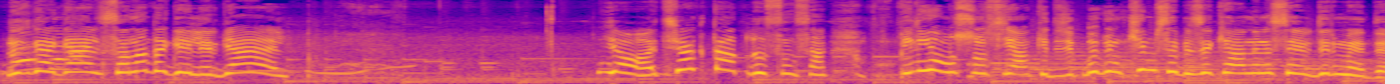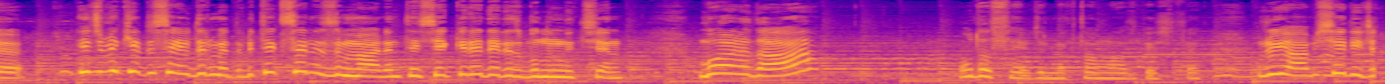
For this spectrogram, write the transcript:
Rüzgar gel sana da gelir gel. Ya çok tatlısın sen. Biliyor musun siyah kedicik bugün kimse bize kendini sevdirmedi. Hiçbir kedi sevdirmedi. Bir tek sen izin verdin. Teşekkür ederiz bunun için. Bu arada o da sevdirmekten vazgeçti. Rüya bir şey diyeceğim.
